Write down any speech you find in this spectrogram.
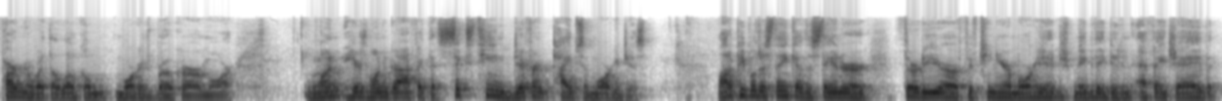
partner with a local mortgage broker or more one here's one graphic that's 16 different types of mortgages a lot of people just think of the standard 30 year or 15 year mortgage maybe they did an fha but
